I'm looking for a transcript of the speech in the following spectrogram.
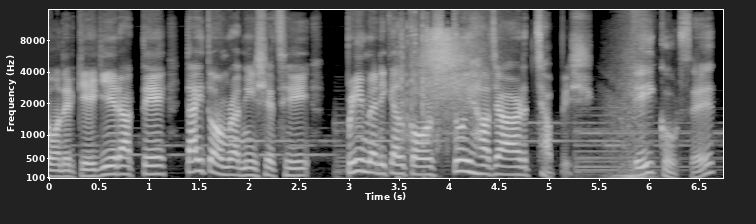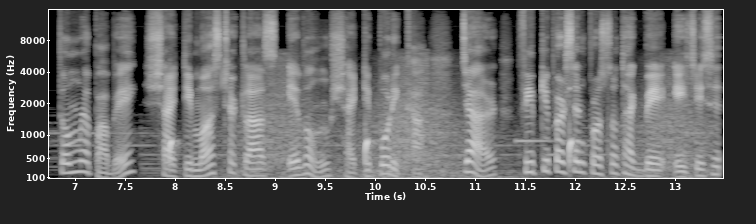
তোমাদেরকে এগিয়ে রাখতে তাই তো আমরা নিয়ে এসেছি প্রি মেডিকেল কোর্স দুই হাজার ছাব্বিশ। এই কোর্সে তোমরা পাবে ষাটটি মাস্টার ক্লাস এবং ষাটটি পরীক্ষা, যার ফিফটি পার্সেন্ট প্রশ্ন থাকবে এইচএসসি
